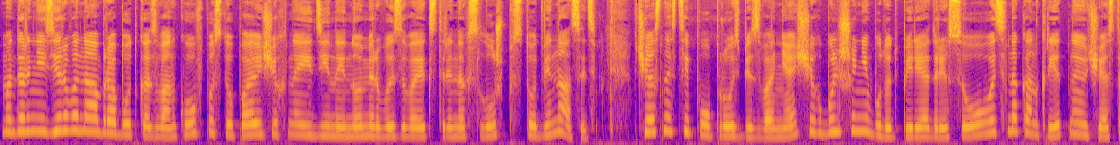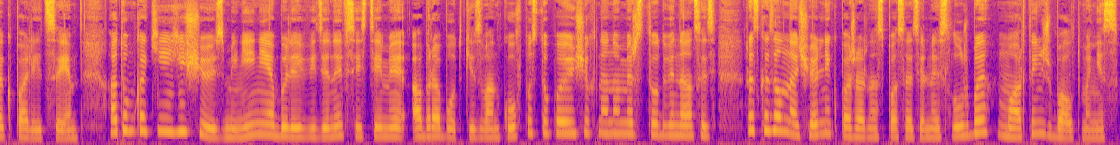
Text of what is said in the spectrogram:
Модернизирована обработка звонков, поступающих на единый номер вызова экстренных служб 112. В частности, по просьбе звонящих больше не будут переадресовывать на конкретный участок полиции. О том, какие еще изменения были введены в системе обработки звонков, поступающих на номер 112, рассказал начальник пожарно-спасательной службы Мартин Жбалтманис.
